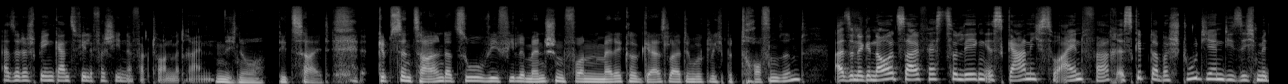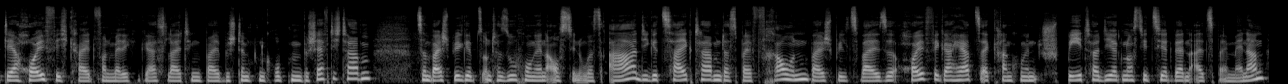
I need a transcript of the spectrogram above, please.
Also da spielen ganz viele verschiedene Faktoren mit rein. Nicht nur die Zeit. Gibt es denn Zahlen dazu, wie viele Menschen von Medical Gaslighting wirklich betroffen sind? Also eine genaue Zahl festzulegen ist gar nicht so einfach. Es gibt aber Studien, die sich mit der Häufigkeit von Medical Gaslighting bei bestimmten Gruppen beschäftigt haben. Zum Beispiel gibt es Untersuchungen aus den USA, die gezeigt haben, dass bei Frauen beispielsweise häufiger Herzerkrankungen später diagnostiziert werden als bei Männern.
